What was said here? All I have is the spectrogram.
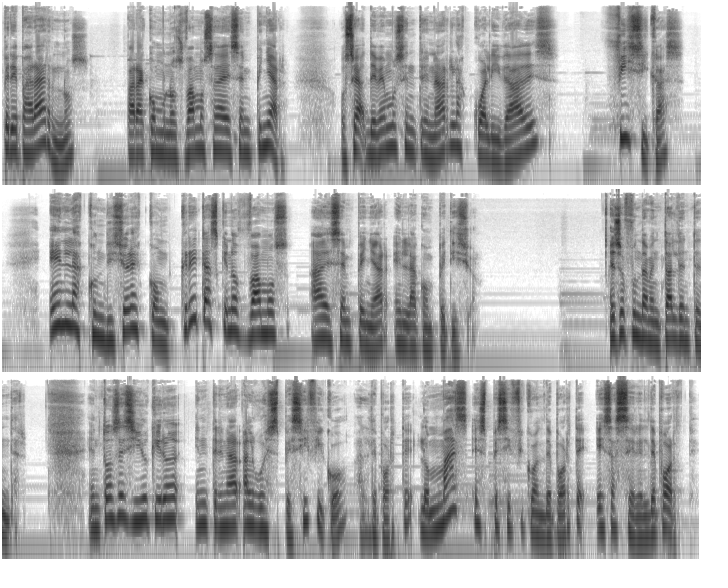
prepararnos para cómo nos vamos a desempeñar. O sea, debemos entrenar las cualidades físicas en las condiciones concretas que nos vamos a desempeñar en la competición. Eso es fundamental de entender. Entonces, si yo quiero entrenar algo específico al deporte, lo más específico al deporte es hacer el deporte.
